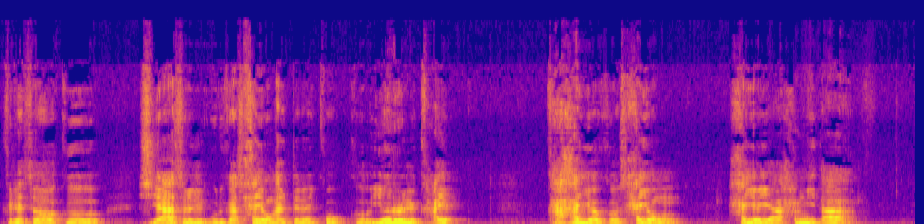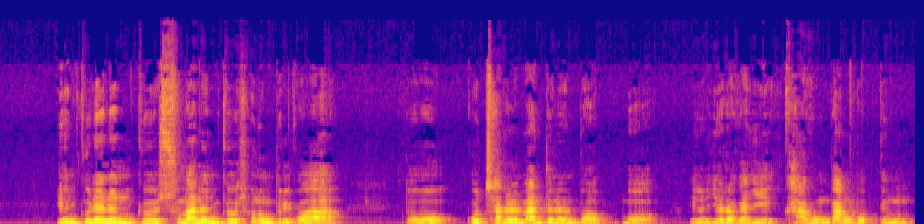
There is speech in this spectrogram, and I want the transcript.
그래서 그 씨앗을 우리가 사용할 때는 꼭 그 열을 가, 가하여 그 사용하여야 합니다. 연근에는 그 수많은 그 효능들과 또 꽃차를 만드는 법, 뭐 이런 여러 가지 가공 방법 등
